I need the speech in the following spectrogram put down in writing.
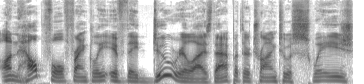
unhelpful, frankly, if they do realize that, but they're trying to assuage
